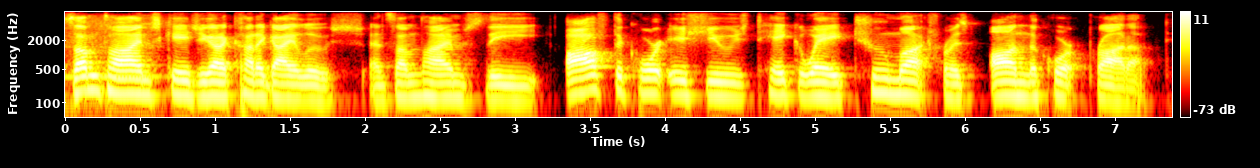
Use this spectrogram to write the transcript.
sometimes, Cage, you got to cut a guy loose. And sometimes the off the court issues take away too much from his on the court product.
